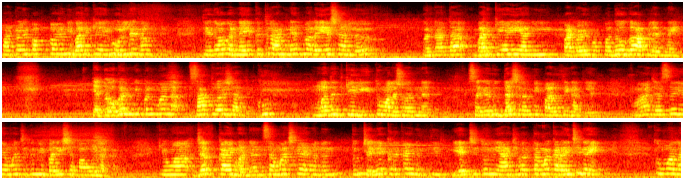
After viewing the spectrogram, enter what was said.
पाटोळे पप्पा आणि बारकी आई बोलले नव्हते. ते दोघांना एकत्र आणण्यात मला यश आलं. पण आता बारकी आई आणि पाटोळे पप्पा दोघं आपल्यात नाही. त्या दोघांनी पण मला सात वर्षात खूप मदत केली तुम्हाला शोधण्यात. सगळे वृद्धाश्रम मी पालती घातले. माझ्या संयमाची तुम्ही परीक्षा पाहू नका. किंवा जग काय म्हणन समाज काय म्हणन तुमचे लेकर काय म्हणतील याची तुम्ही अजिबात तमा करायची नाही. तुम्हाला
